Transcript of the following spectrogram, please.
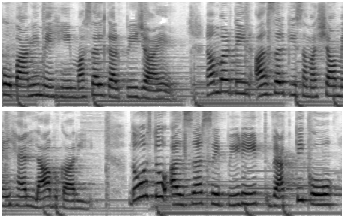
को पानी में ही मसल कर पी जाए। नंबर तीन, अल्सर की समस्या में है लाभकारी। दोस्तों, अल्सर से पीड़ित व्यक्ति को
